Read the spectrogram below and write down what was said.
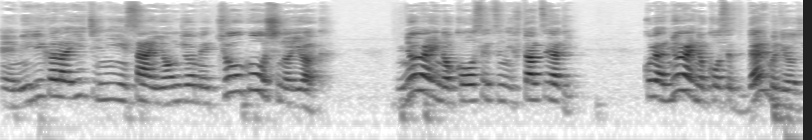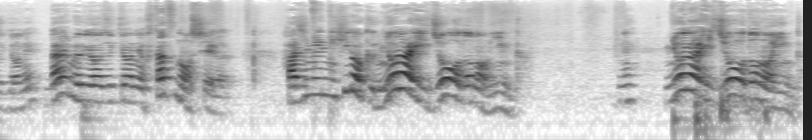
え右から1234行目競合詞の曰く如来の公説に2つあり。これは如来の公説大無領事教ね。大無領事教には2つの教えがある。初めに広く如来浄土の因果、ね、如来浄土の因果、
